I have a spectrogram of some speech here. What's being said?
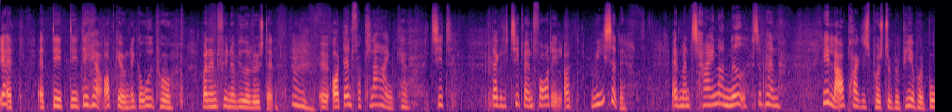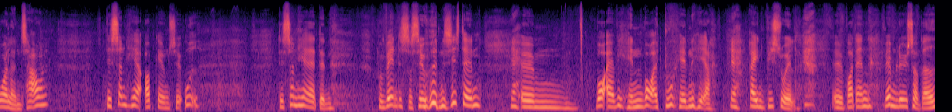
Ja. at, at det, det, det her opgaven det går ud på, hvordan finder vi ud af at løse den? Mm. Øh, og den forklaring kan tit, der kan det tit være en fordel at vise det. At man tegner ned, simpelthen helt lavpraktisk på et stykke papir på et bord eller en tavle. Det er sådan her opgaven ser ud. Det er sådan her, at den forventes at se ud i den sidste ende. Ja. Øhm, hvor er vi henne? Hvor er du henne her? Ja. Rent visuelt. Øh, hvordan, hvem løser hvad?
